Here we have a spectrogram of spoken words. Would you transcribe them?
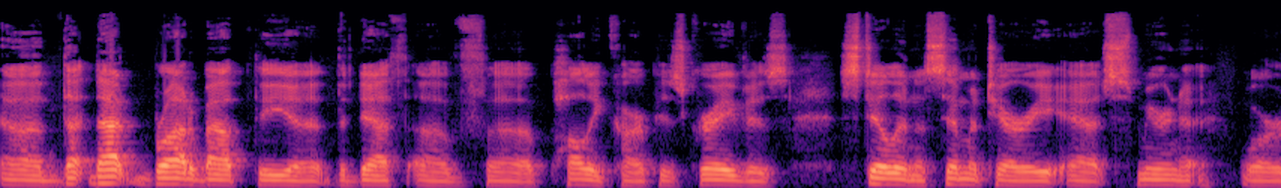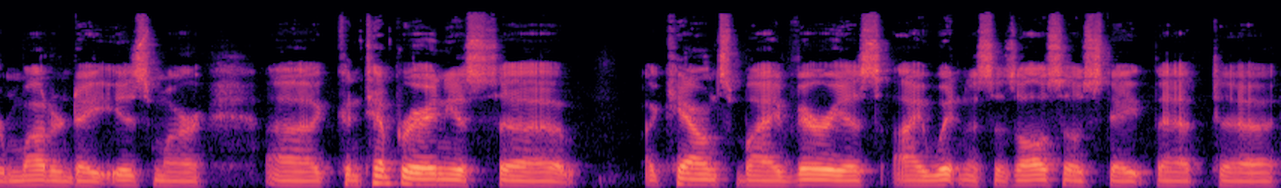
that that brought about the uh, the death of Polycarp. His grave is still in a cemetery at Smyrna, or modern day Izmir. Contemporaneous accounts by various eyewitnesses also state that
